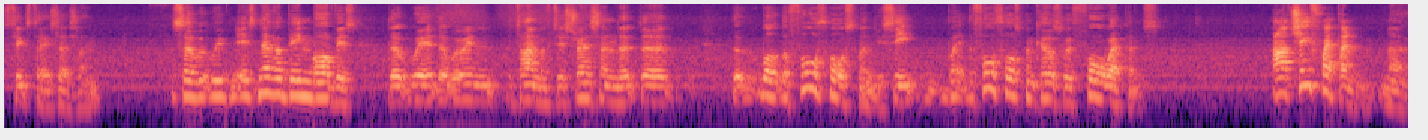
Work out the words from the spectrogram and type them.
Six days less, I think. So it's never been more obvious that we're, that we're in the time of distress and that the, the, well, the fourth horseman, you see, the fourth horseman kills with four weapons. Our chief weapon, no,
